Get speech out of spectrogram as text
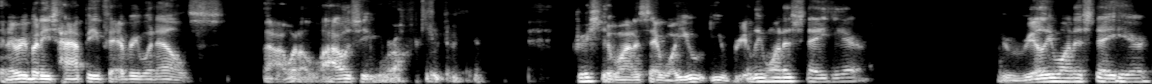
And everybody's happy for everyone else. Ah, what a lousy world. Krishna want to say, well, you you really want to stay here? You really want to stay here?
